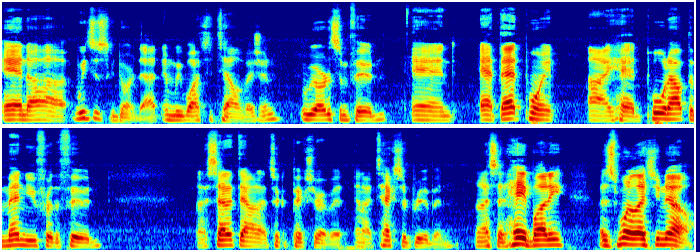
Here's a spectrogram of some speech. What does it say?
And uh, we just ignored that, and we watched the television. We ordered some food, and at that point, I had pulled out the menu for the food. I set it down, I took a picture of it, and I texted Ruben. And I said, Hey, buddy, I just want to let you know,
